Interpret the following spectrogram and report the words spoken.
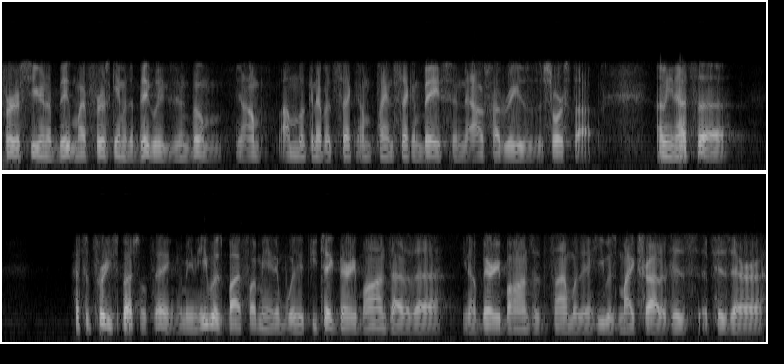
first year in the big, my first game in the big leagues, and boom, you know, I'm I'm looking up at second, I'm playing second base, and Alex Rodriguez is a shortstop. I mean, that's a that's a pretty special thing. I mean, he was by far. I mean, if you take Barry Bonds out of the, you know, Barry Bonds at the time was he was Mike Trout of his of his era,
